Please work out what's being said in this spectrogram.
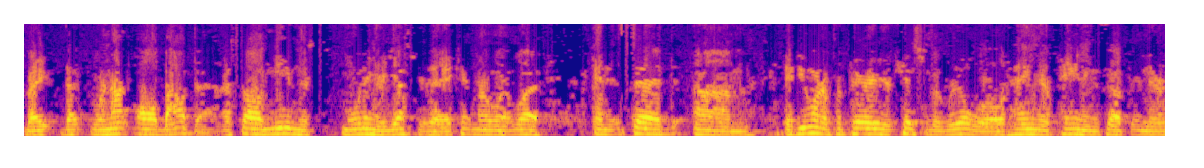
right? That we're not all about that. I saw a meme this morning or yesterday. I can't remember what it was, and it said, um, if you want to prepare your kids for the real world, hang their paintings up in their,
